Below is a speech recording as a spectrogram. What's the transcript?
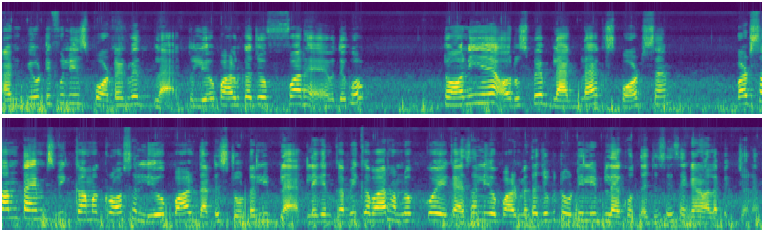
and beautifully spotted with black तो लियोपार्ड का जो फर है, वो देखो टॉनी है और उस पर ब्लैक ब्लैक स्पॉट्स हैं। But sometimes we come across a leopard that is totally black लेकिन कभी कभार हम लोग को एक ऐसा लियोपार्ड मिलता है जो कि टोटली ब्लैक होता है, जैसे सेकेंड वाला पिक्चर है।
